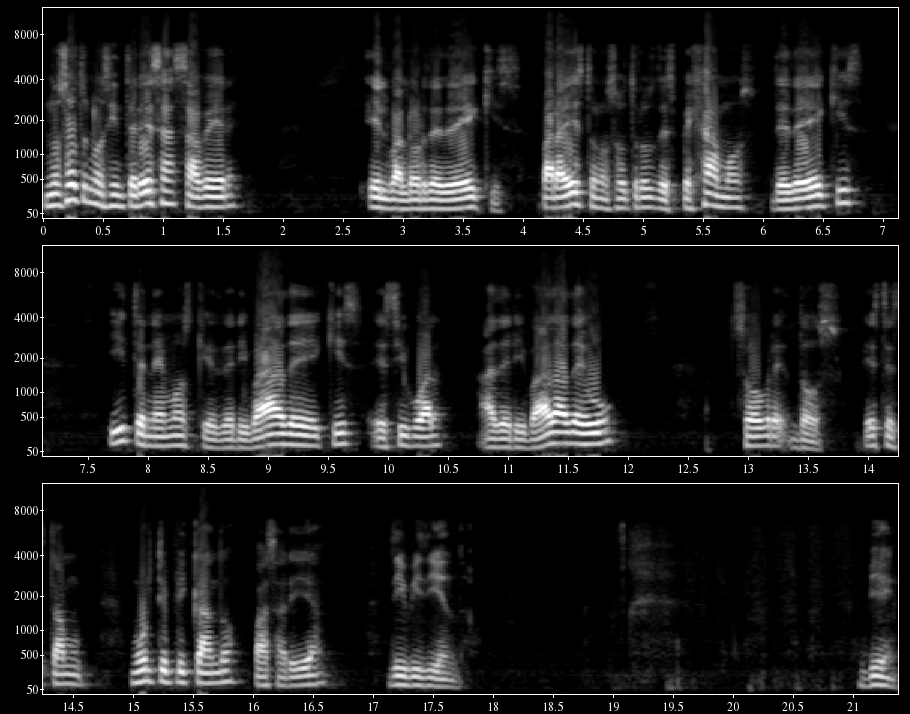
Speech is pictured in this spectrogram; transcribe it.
Nosotros nos interesa saber el valor de dx. Para esto nosotros despejamos de dx y tenemos que derivada de x es igual a derivada de u sobre 2. Este está multiplicando, pasaría dividiendo. Bien,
